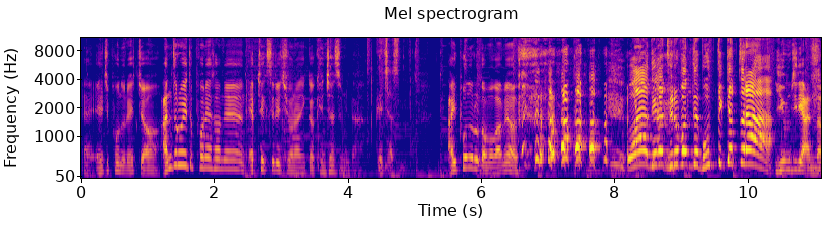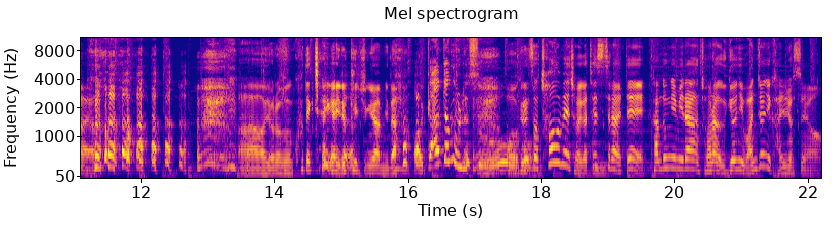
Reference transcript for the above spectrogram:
네, LG 폰으로 했죠. 안드로이드 폰에서는 FTX를 지원하니까 괜찮습니다. 괜찮습니다. 아이폰으로 넘어가면 와, 내가 들어봤는데 못 듣겠더라. 이 음질이 안 나와요. 아 여러분 코덱 차이가 이렇게 중요합니다. 어, 깜짝 놀랐어. 어, 그래서 처음에 저희가 테스트를 할 때 감독님이랑 저랑 의견이 완전히 갈렸어요.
